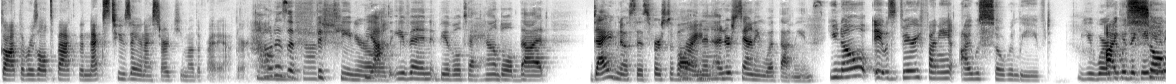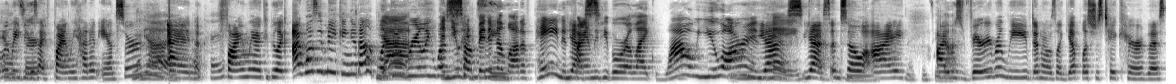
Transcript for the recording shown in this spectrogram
got the results back the next Tuesday, and I started chemo the Friday after. How Oh does a 15 year old even be able to handle that diagnosis, first of all, Right. and then understanding what that means? You know, it was very funny. I was so relieved. You were I was it gave so you an relieved answer? because I finally had an answer. Yeah. And okay. finally, I could be like, I wasn't making it up. Like, Yeah. it really was and you something. had been in a lot of pain, and Yes. finally people were like, "Wow, you are in yes, pain." yes. And so Mm. I can see I was very relieved and I was like, yep, let's just take care of this.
